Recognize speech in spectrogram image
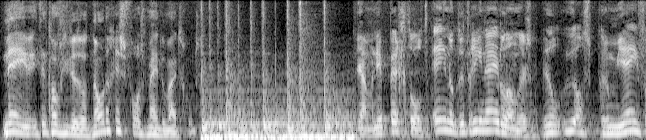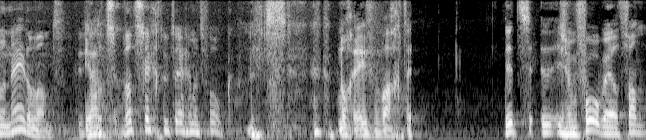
Nee, ik geloof niet dat dat nodig is. Volgens mij doen wij het goed. Ja, meneer Pechtold, één op de drie Nederlanders. Wil u als premier van Nederland? Dus ja. wat, wat zegt u tegen het volk? nog even wachten. Dit is een voorbeeld van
